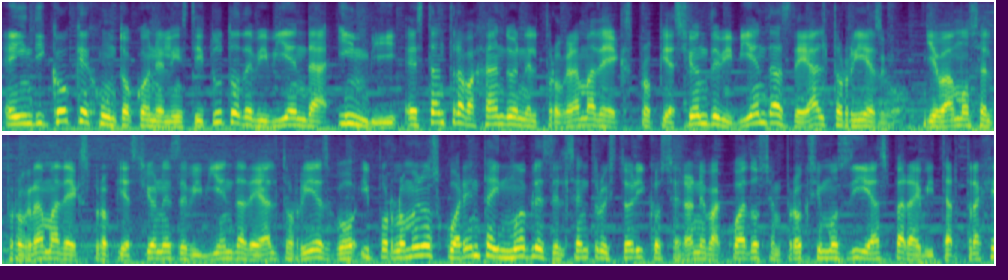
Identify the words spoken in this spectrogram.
e indicó que junto con el Instituto de Vivienda INVI están trabajando en el programa de expropiación de viviendas de alto riesgo. Llevamos el programa de expropiaciones de vivienda de alto riesgo y por lo menos 40 inmuebles del Centro Histórico serán evacuados en próximos días para evitar tragedias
